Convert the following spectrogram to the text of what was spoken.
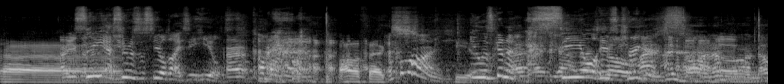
Uh, Are you See, gonna? as soon as the seal dies, he heals. Come on, man. all effects. Come on. Heal. He was gonna seal his triggers. I'm gone. I'm gone. That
